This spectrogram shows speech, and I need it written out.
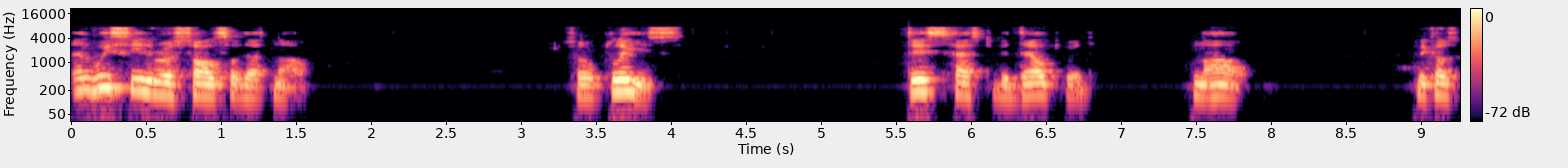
and we see the results of that now. So please, this has to be dealt with now. Because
